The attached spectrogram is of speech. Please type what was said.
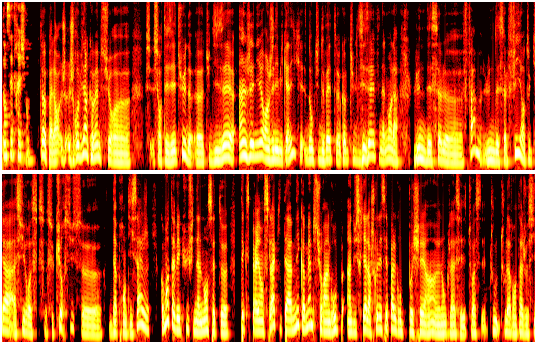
dans cette région. Top. Alors je, je reviens quand même sur sur tes études. tu disais ingénieur en génie mécanique, donc tu devais être comme tu le disais finalement l'une des seules femmes, l'une des seules filles, en tout cas, à suivre ce, cursus euh, d'apprentissage. Comment tu as vécu finalement cette, euh, expérience-là qui t'a amené quand même sur un groupe industriel? Alors, je connaissais pas le groupe Pochet, hein, donc là, c'est toi, c'est tout, l'avantage aussi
